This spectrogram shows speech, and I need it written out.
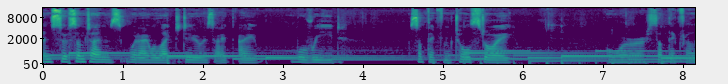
And so sometimes what I will like to do is I, I will read something from Tolstoy or something from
